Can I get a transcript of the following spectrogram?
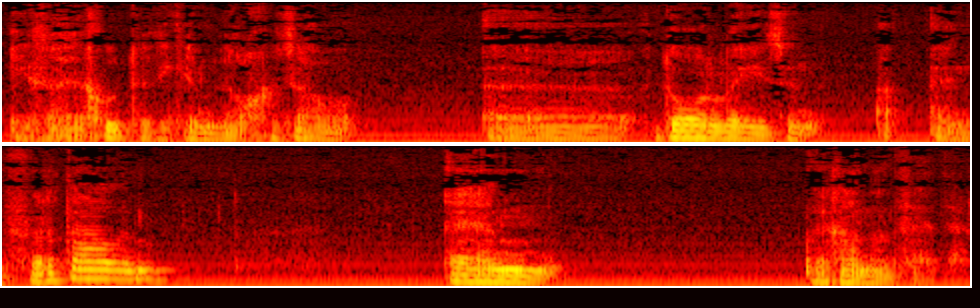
Ik zei goed dat ik hem nog zal uh, doorlezen en vertalen. En we gaan dan verder.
